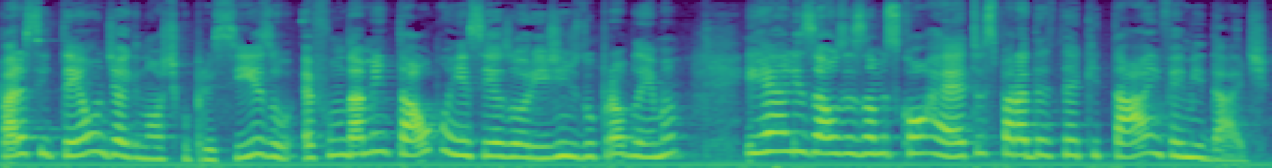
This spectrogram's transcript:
para se ter um diagnóstico preciso, é fundamental conhecer as origens do problema e realizar os exames corretos para detectar a enfermidade.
